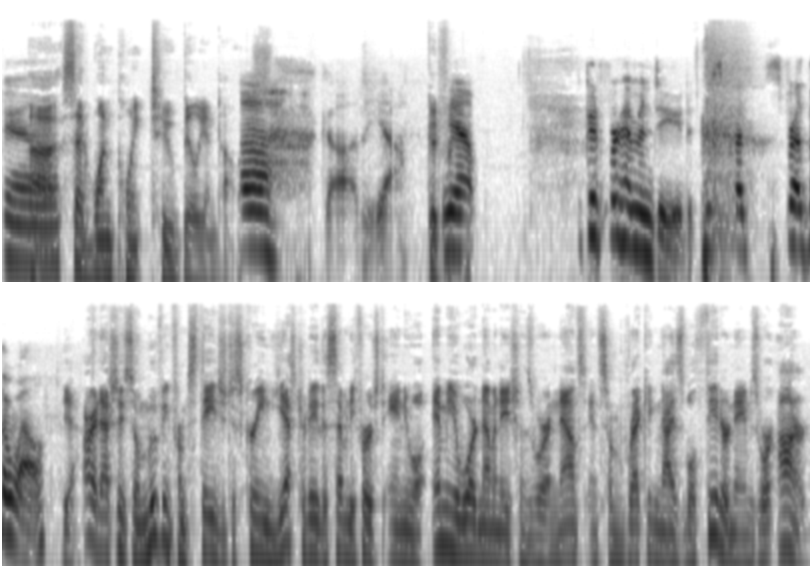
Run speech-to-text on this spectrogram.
yeah. uh, said 1.2 billion dollars. Oh God, yeah. Good for yeah. him. Good for him indeed. Spread, spread the wealth. Yeah. All right, Ashley. So moving from stage to screen, yesterday the 71st annual Emmy Award nominations were announced, and some recognizable theater names were honored.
